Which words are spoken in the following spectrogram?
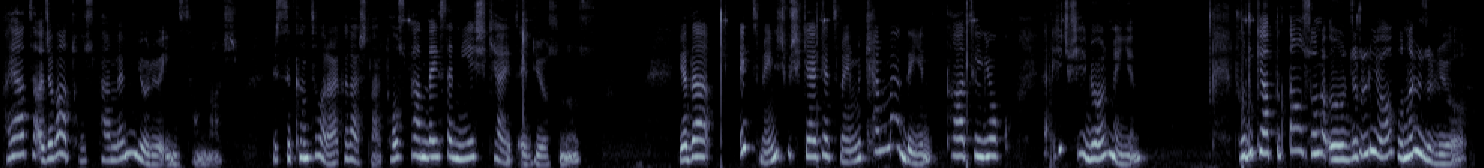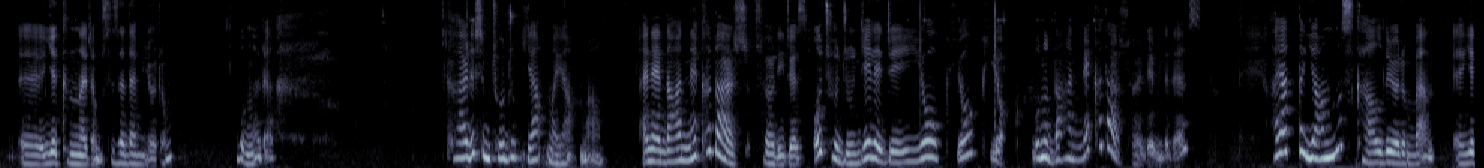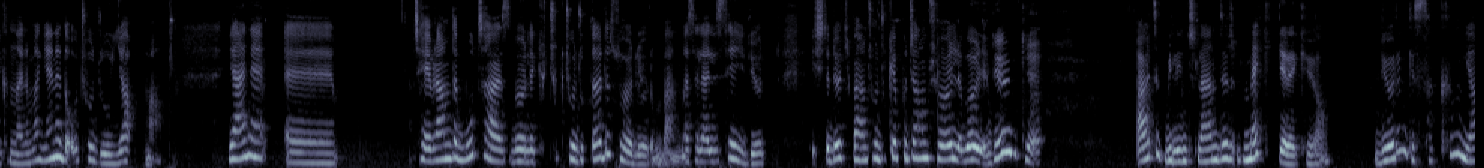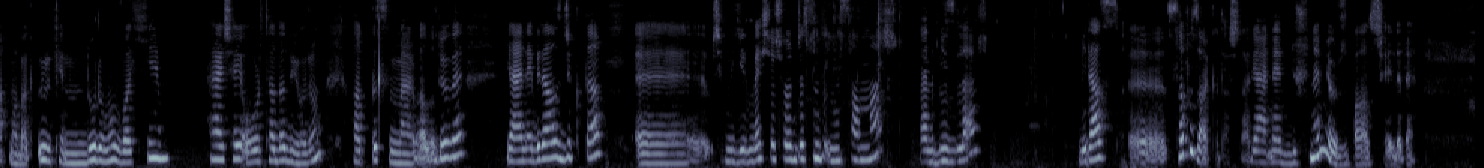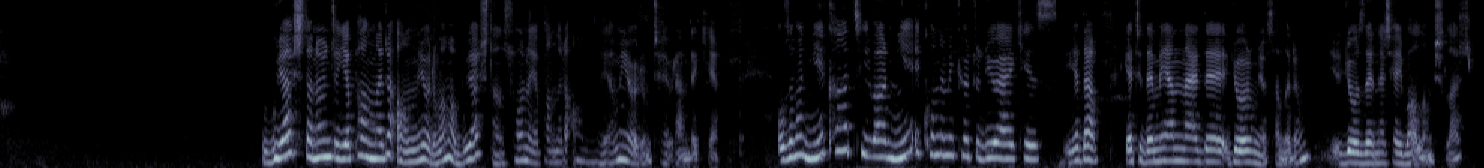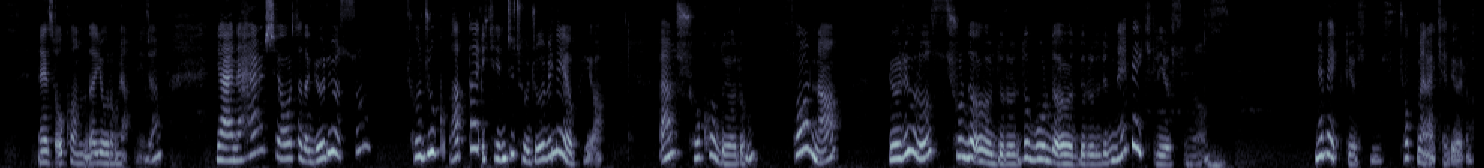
Hayatı acaba toz pembe mi görüyor insanlar? Bir sıkıntı var arkadaşlar. Toz pembeyse niye şikayet ediyorsunuz? Ya da etmeyin, hiçbir şikayet etmeyin. Mükemmel deyin. Tatil yok. Hiçbir şey görmeyin. Çocuk yaptıktan sonra öldürülüyor. Buna üzülüyor e, yakınlarım. Size demiyorum bunları. Kardeşim çocuk yapma yapma. Hani daha ne kadar söyleyeceğiz? O çocuğun geleceği yok yok yok. Bunu daha ne kadar söyleyebiliriz? Hayatta yalnız kal diyorum ben e, yakınlarıma. Gene de o çocuğu yapma. Yani e, çevremde bu tarz böyle küçük çocuklara da söylüyorum ben. Mesela liseye gidiyor. İşte diyor ki ben çocuk yapacağım şöyle böyle. Diyorum ki artık bilinçlendirmek gerekiyor. Diyorum ki sakın yapma bak ülkenin durumu vahim. Her şey ortada diyorum. Haklısın Merve diyor ve yani birazcık da e, şimdi 25 yaş öncesinde insanlar yani bizler biraz e, safız arkadaşlar. Yani düşünemiyoruz bazı şeyleri. Bu yaştan önce yapanları anlıyorum ama bu yaştan sonra yapanları anlayamıyorum çevremdeki. O zaman niye katil var? Niye ekonomi kötü diyor herkes? Ya da gerçi demeyenler de görmüyor sanırım. Gözlerine şey bağlamışlar. Neyse o konuda yorum yapmayacağım. Yani her şey ortada görüyorsun. Çocuk hatta ikinci çocuğu bile yapıyor. Ben şok oluyorum. Sonra görüyoruz şurada öldürüldü, burada öldürüldü. Ne bekliyorsunuz? Ne bekliyorsunuz? Çok merak ediyorum.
